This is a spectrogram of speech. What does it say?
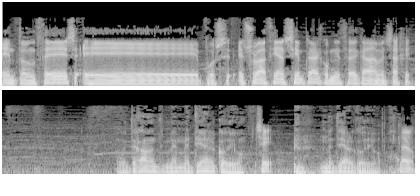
Entonces, eh, pues eso lo hacían siempre al comienzo de cada mensaje. Me metían el código. Sí, Metían el código. claro.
